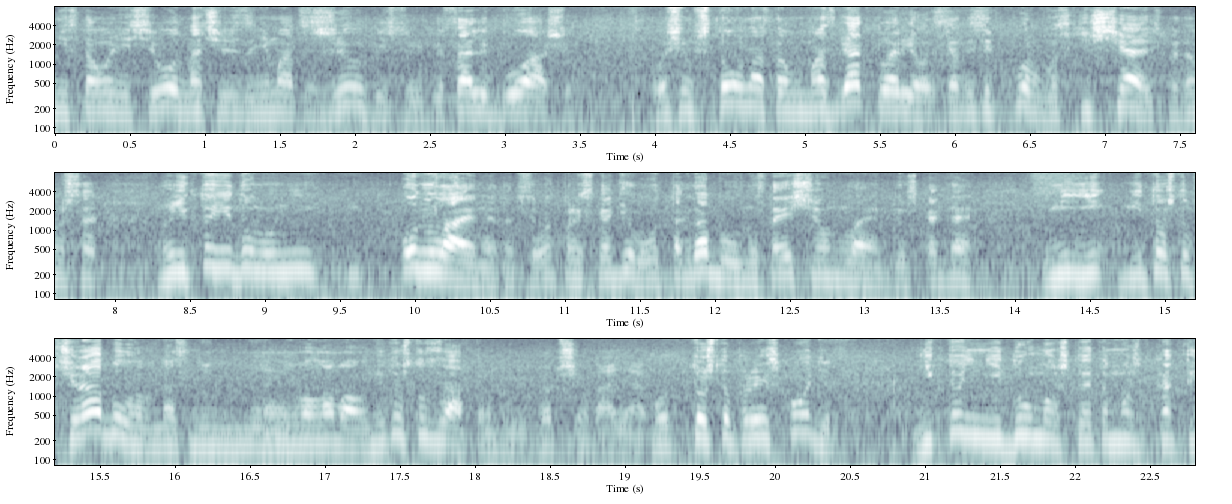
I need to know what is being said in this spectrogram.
ни с того ни с сего начали заниматься живописью и писали гуаши. В общем, что у нас там в мозгах творилось, я до сих пор восхищаюсь, потому что ну, никто не думал, ни- онлайн это все. Вот происходило, вот тогда был настоящий онлайн. То есть, когда не, не, не то, что вчера было, нас не, не- не волновало, не то, что завтра будет вообще. Понятно. Вот то, что происходит, никто не думал, что это может как-то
